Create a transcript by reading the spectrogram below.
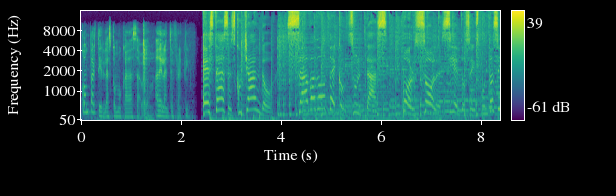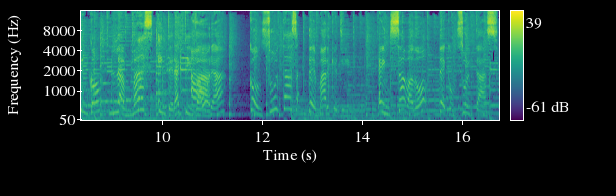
compartirlas como cada sábado. Adelante, Franklin. Estás escuchando Sábado de Consultas por Sol 106.5, la más interactiva. Ahora, consultas de marketing en Sábado de Consultas.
